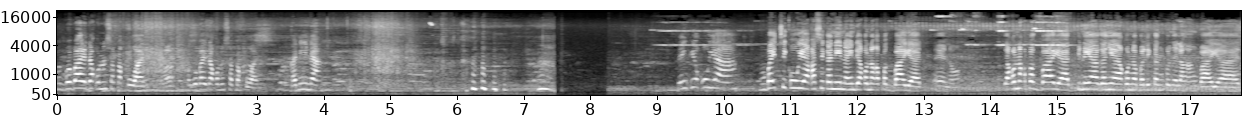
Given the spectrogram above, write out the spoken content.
Magbabayad ako nun sa pakuan. Magbabayad ako nun sa pakuan. Kanina. Thank you, kuya. Mabait si kuya kasi kanina hindi ako nakapagbayad. Ayan o. Hindi ako nakapagbayad. Pinayagan niya ako na balikan ko na lang ang bayad.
